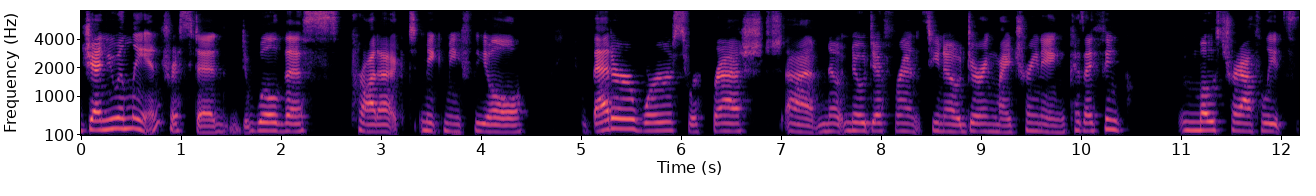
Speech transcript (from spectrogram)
genuinely interested. Will this product make me feel better, worse, refreshed? Uh, no, no difference, you know, during my training because I think most triathletes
